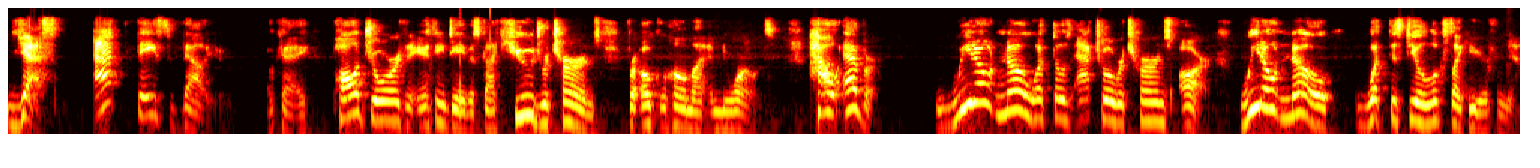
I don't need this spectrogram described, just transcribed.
yes, at face value, okay, Paul George and Anthony Davis got huge returns for Oklahoma and New Orleans. However, we don't know what those actual returns are. We don't know what this deal looks like a year from now.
